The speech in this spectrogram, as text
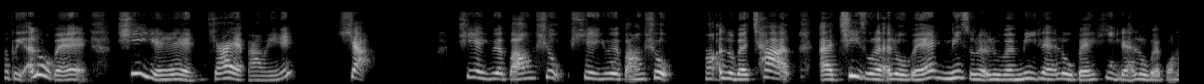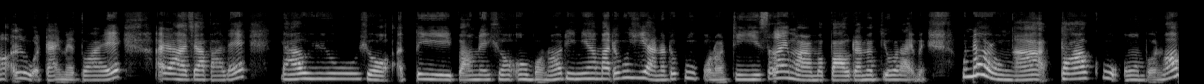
ဟုတ်ပြီအဲ့လိုပဲရှိရဲ့ရရဲ့ပေါင်းရင်ရှာရှိရဲ့ရွက်ပေါင်းရှုရှိရွက်ပေါင်းရှု နော်အဲ့လိုပဲချအချီဆိုလဲအဲ့လိုပဲနိဆိုလဲအဲ့လိုပဲမိလဲအဲ့လိုပဲဟိလဲအဲ့လိုပဲပေါ့နော်အဲ့လိုအတိုင်းပဲသွားတယ်အဲ့ဒါကြပါလဲရောက်ယူရောအသေးပေါင်းနဲ့ရောအောင်ပေါ့နော်ဒီနေရာမှာတခုရှိရနော်တခုပေါ့နော်ဒီ slide မှာမပါဘူးဒါပေမဲ့ပြောလိုက်မယ်ခုနကတော့ငါဒါခု on ပေါ့နော်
